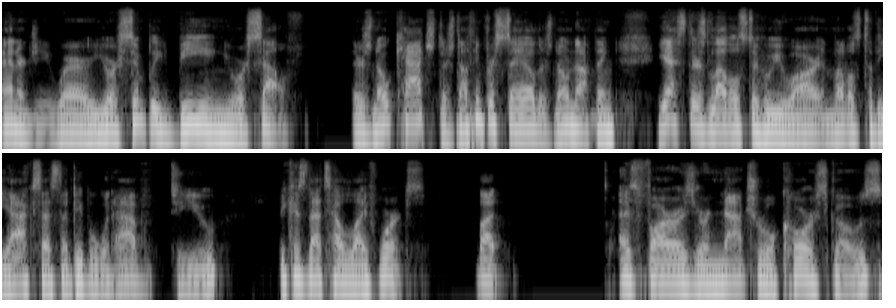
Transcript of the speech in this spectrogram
energy where you're simply being yourself. There's no catch. There's nothing for sale. There's no nothing. Yes there's levels to who you are and levels to the access that people would have to you because that's how life works. But as far as your natural course goes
